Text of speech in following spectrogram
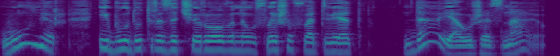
умер, и будут разочарованы, услышав в ответ «Да, я уже знаю».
